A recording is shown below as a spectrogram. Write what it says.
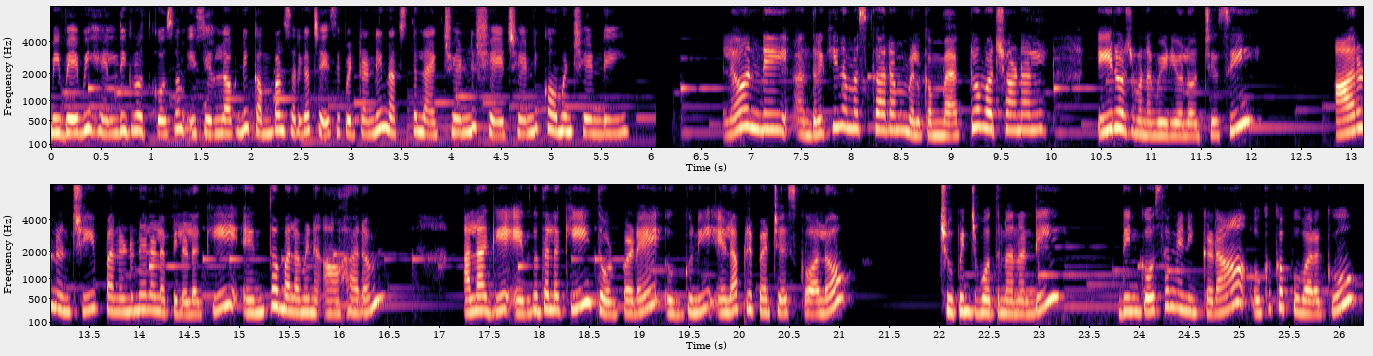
మీ బేబీ హెల్దీ గ్రోత్ కోసం ఈ సిరలాక్ని కంపల్సరిగా చేసి పెట్టండి. నచ్చితే లైక్ చేయండి షేర్ చేయండి కామెంట్ చేయండి. హలో అండి. అందరికీ నమస్కారం. Welcome back to our channel. ఈరోజు మన వీడియోలో వచ్చేసి ఆరు నుంచి పన్నెండు నెలల పిల్లలకి ఎంతో బలమైన ఆహారం అలాగే ఎదుగుదలకి తోడ్పడే ఉగ్గుని ఎలా ప్రిపేర్ చేసుకోవాలో చూపించబోతున్నానండి. దీనికోసం నేను ఇక్కడ ఒక కప్పు వరకు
